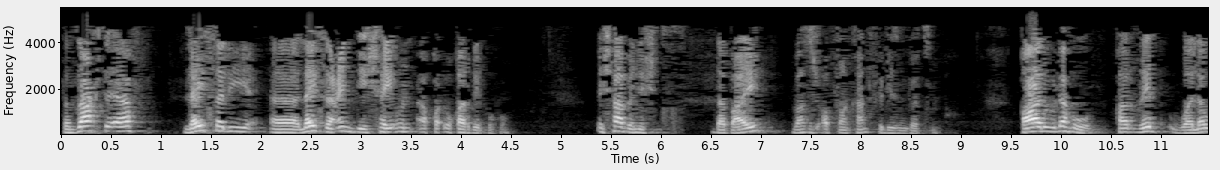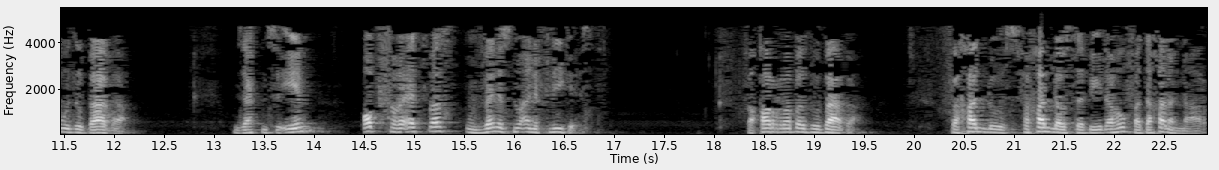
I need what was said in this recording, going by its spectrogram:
Dann sagte er, ليس لي ليس عندي شيء أقربه. Ich habe nichts dabei, was ich opfern kann für diesen Götzen. قالوا له قرب ولو ذبابا. Sie sagten zu ihm, opfere etwas und wenn es nur eine Fliege ist. فقرب ذبابا. فخلوا فخلوا سبيله فدخل النار.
